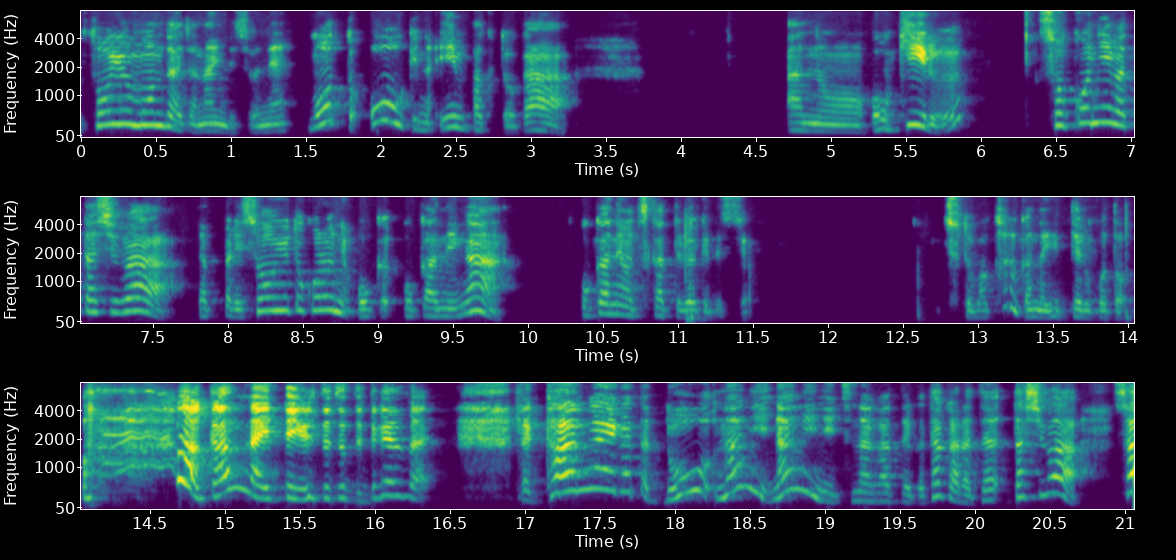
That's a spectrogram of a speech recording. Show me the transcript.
そういう問題じゃないんですよね。もっと大きなインパクトが、あの、起きる。そこに私は、やっぱりそういうところにおお金が、お金を使ってるわけですよ。ちょっとわかるかな言ってること。わかんないっていう人ちょっと言ってください。だ考え方、どう、何、何につながってるか。だから私はサ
